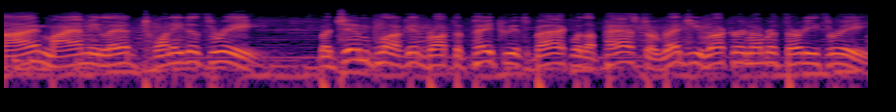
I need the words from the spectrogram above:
Miami led 20 to 3. But Jim Plunkett brought the Patriots back with a pass to Reggie Rucker, number 33.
